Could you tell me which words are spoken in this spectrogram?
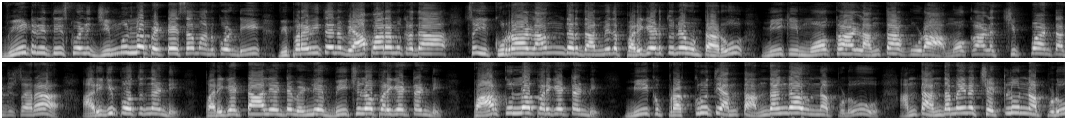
వీటిని తీసుకువెళ్ళి జిమ్ముల్లో పెట్టేశాం అనుకోండి విపరీతమైన వ్యాపారం కదా. సో ఈ కుర్రాళ్ళందరూ దాని మీద పరిగెడుతూనే ఉంటారు. మీకు ఈ మోకాళ్ళంతా కూడా మోకాళ్ళ చిప్ప అంటారు చూసారా? అరిగిపోతుందండి. పరిగెట్టాలి అంటే వెళ్ళే బీచ్లో పరిగెట్టండి పార్కుల్లో పరిగెట్టండి. మీకు ప్రకృతి అంత అందంగా ఉన్నప్పుడు అంత అందమైన చెట్లు ఉన్నప్పుడు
